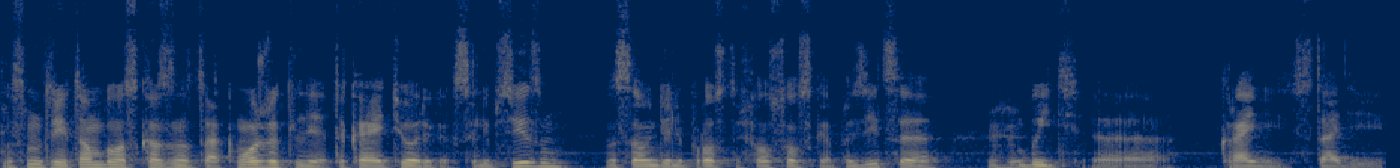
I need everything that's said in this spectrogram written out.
Ну смотри, там было сказано так, может ли такая теория, как солипсизм, на самом деле просто философская позиция, угу. быть э, крайней стадии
